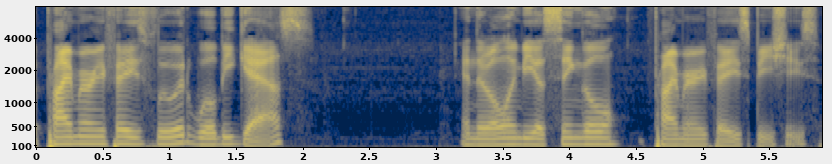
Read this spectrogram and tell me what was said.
The primary phase fluid will be gas, and there will only be a single primary phase species.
